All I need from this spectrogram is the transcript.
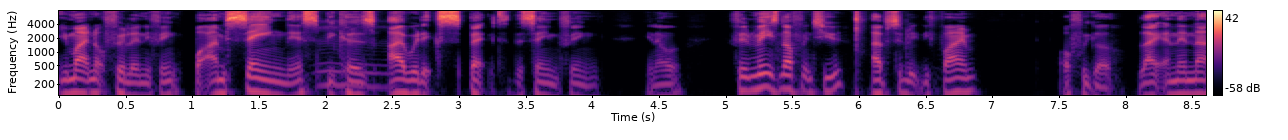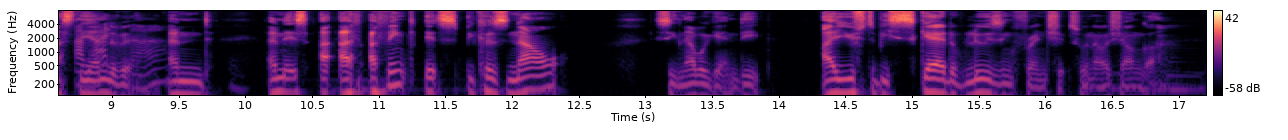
you might not feel anything, but I'm saying this because Mm. I would expect the same thing. You know, if it means nothing to you, absolutely fine. Off we go. Like, and then that's I the end like of it. that. And and it's I I- I think it's because now, see, now we're getting deep. I used to be scared of losing friendships when I was younger. Mm.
